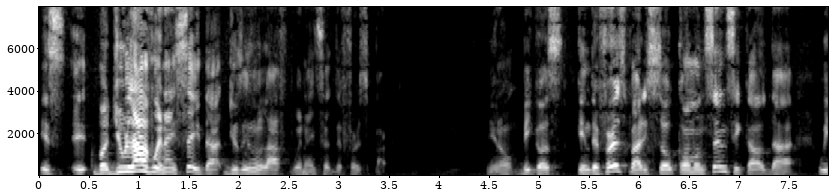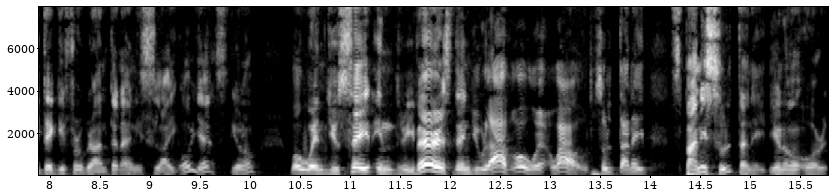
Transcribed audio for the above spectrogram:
it's, it, but you laugh when I say that. You didn't laugh when I said the first part. You know, because in the first part it's so commonsensical that we take it for granted, and it's like, oh yes, you know. But when you say it in reverse, then you laugh. Oh wow, Sultanate, Spanish Sultanate, you know, or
